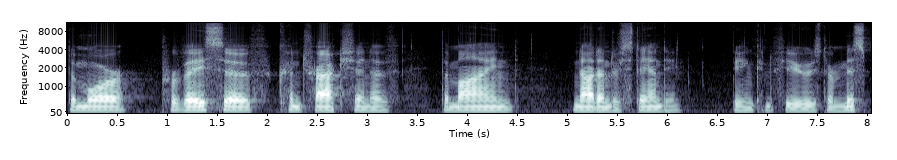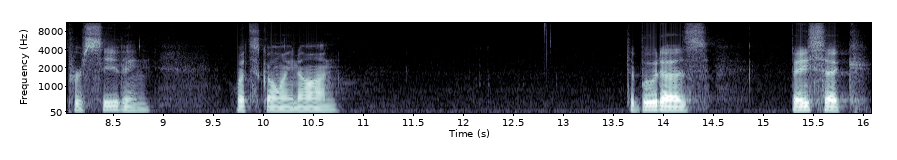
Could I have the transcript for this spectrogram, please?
the more pervasive contraction of the mind not understanding, being confused or misperceiving what's going on. The Buddha's basic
